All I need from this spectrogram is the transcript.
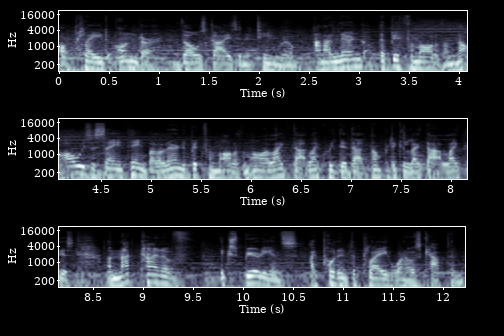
or played under those guys in a team room. And I learned a bit from all of them. Not always the same thing, but I learned a bit from all of them. Oh, I like that, I like we did that, don't particularly like that, I like this. And that kind of experience I put into play when I was captain.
